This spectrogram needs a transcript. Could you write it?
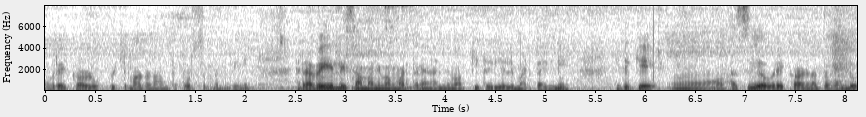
ಅವರೆಕಾಳು ಉಪ್ಪಿಟ್ಟು ಮಾಡೋಣ ಅಂತ ತೋರ್ಸಕ್ಕೆ ಬಂದಿದ್ದೀನಿ. ರವೆಯಲ್ಲಿ ಸಾಮಾನ್ಯವಾಗಿ ಮಾಡ್ತಾರೆ, ನಾನು ಅಕ್ಕಿ ತರಿಯಲ್ಲಿ ಮಾಡ್ತಾಯಿದ್ದೀನಿ ಇದಕ್ಕೆ ಹಸಿ ಅವರೆಕಾಳನ್ನ ತೊಗೊಂಡು,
